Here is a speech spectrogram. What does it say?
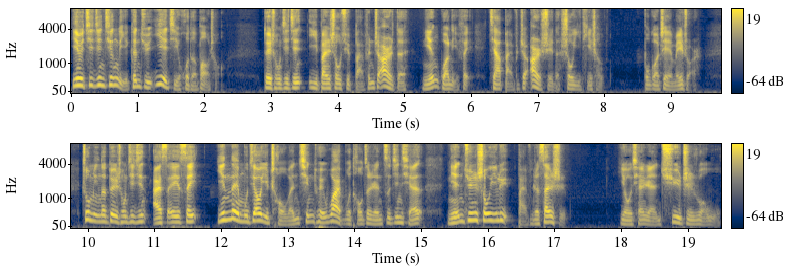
因为基金经理根据业绩获得报酬。对冲基金一般收取百分之二的年管理费加百分之二十的收益提成。不过这也没准儿。著名的对冲基金 SAC 因内幕交易丑闻清退外部投资人资金前，年均收益率百分之三十，有钱人趋之若鹜。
